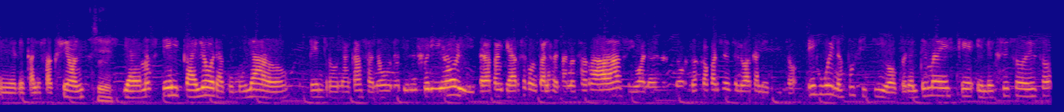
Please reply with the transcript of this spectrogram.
eh, de calefacción y además el calor acumulado dentro de una casa, ¿no? Uno tiene frío y trata de quedarse con todas las ventanas cerradas y bueno, no, no escaparse se lo va calentito. Es bueno, es positivo, pero el tema es que el exceso de eso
